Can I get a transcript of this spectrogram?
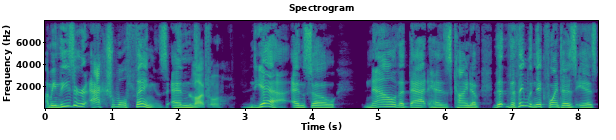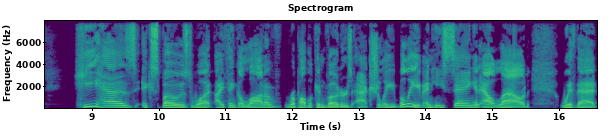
I mean these are actual things and Delightful. yeah and so now that that has kind of the, the thing with nick fuentes is he has exposed what i think a lot of republican voters actually believe and he's saying it out loud with that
